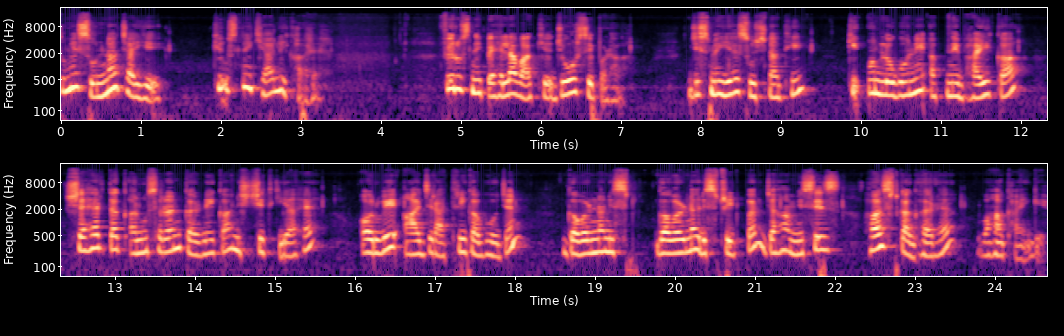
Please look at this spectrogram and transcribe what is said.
तुम्हें सुनना चाहिए कि उसने क्या लिखा है। फिर उसने पहला वाक्य ज़ोर से पढ़ा, जिसमें यह सूचना थी कि उन लोगों ने अपने भाई का शहर तक अनुसरण करने का निश्चित किया है और वे आज रात्रि का भोजन गवर्नर गवर्नर स्ट्रीट पर जहाँ मिसेस हर्स्ट का घर है, वहाँ खाएँगे।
